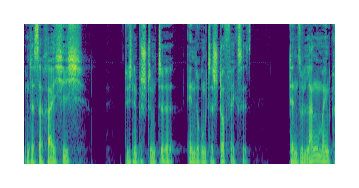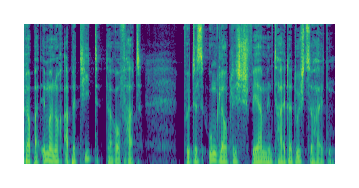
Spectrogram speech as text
und das erreiche ich durch eine bestimmte Änderung des Stoffwechsels. Denn solange mein Körper immer noch Appetit darauf hat, wird es unglaublich schwer, mental da durchzuhalten.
